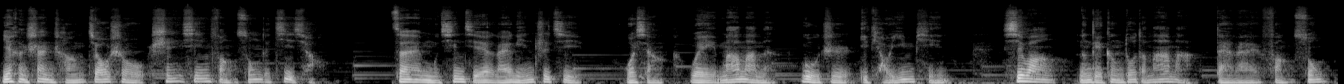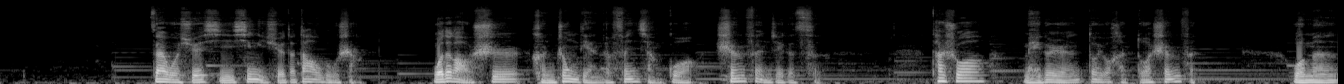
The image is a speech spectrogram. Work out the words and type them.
也很擅长教授身心放松的技巧。在母亲节来临之际，我想为妈妈们录制一条音频，希望能给更多的妈妈带来放松。在我学习心理学的道路上，我的老师很重点的分享过。身份这个词，他说，每个人都有很多身份，我们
